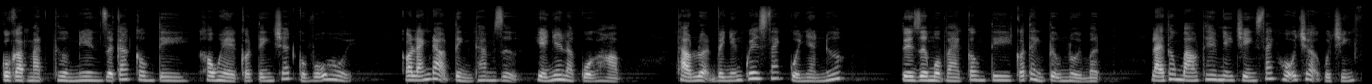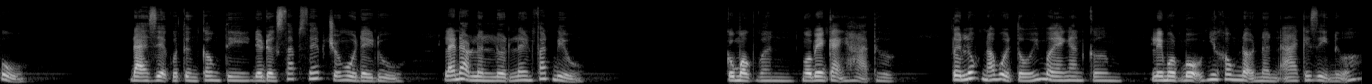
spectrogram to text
Cuộc gặp mặt thường niên giữa các công ty không hề có tính chất của vũ hội. Có lãnh đạo tỉnh tham dự, hiển nhiên là cuộc họp, thảo luận về những quyết sách của nhà nước Tuyên dương một vài công ty có thành tựu nổi bật, lại thông báo thêm những chính sách hỗ trợ của chính phủ. Đại diện của từng công ty đều được sắp xếp chỗ ngồi đầy đủ, lãnh đạo lần lượt lên phát biểu. Cùng Mộc Vân ngồi bên cạnh Hạ Thược, từ lúc nó buổi tối mời anh ăn cơm, liền một bộ như không nợ nần ai cái gì nữa,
